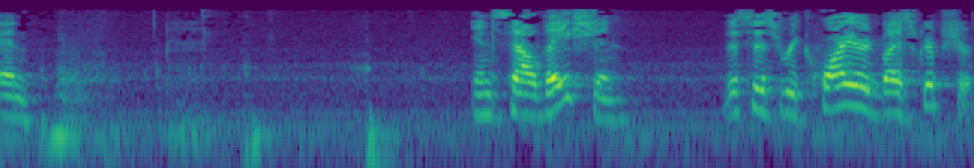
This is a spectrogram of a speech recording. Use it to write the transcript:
and in salvation, this is required by Scripture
